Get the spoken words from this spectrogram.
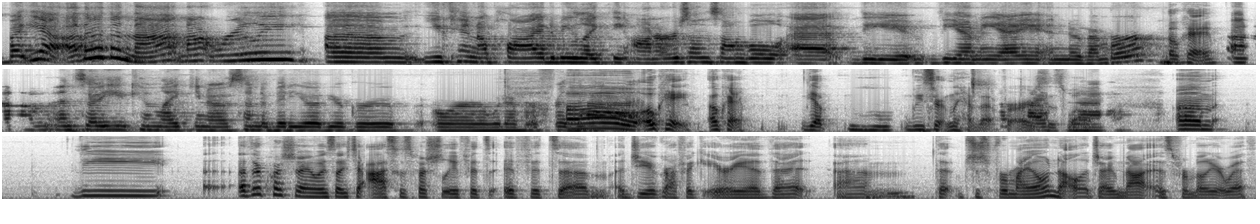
but yeah, other than that, not really. Um, you can apply to be like the honors ensemble at the VMEA in November. Okay. Um, and so you can like, you know, send a video of your group or whatever for that. Oh, okay. Okay. Yep. Mm-hmm. We certainly have that for ours as well. Um, the other question I always like to ask, especially if it's if it's um, a geographic area that um, that just for my own knowledge I'm not as familiar with.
